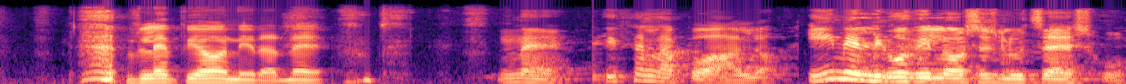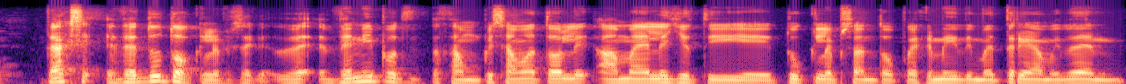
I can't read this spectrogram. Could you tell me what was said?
Βλέπει όνειρα, ναι. Ναι, τι θέλω να πω άλλο. Είναι λίγο δηλώσεις Λουτσέσκου. Εντάξει, δεν του το κλέψε. Δε- Δεν είπε ότι θα μου πεις άμα, το, έλε- άμα έλεγε ότι του κλέψαν το παιχνίδι με 3-0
